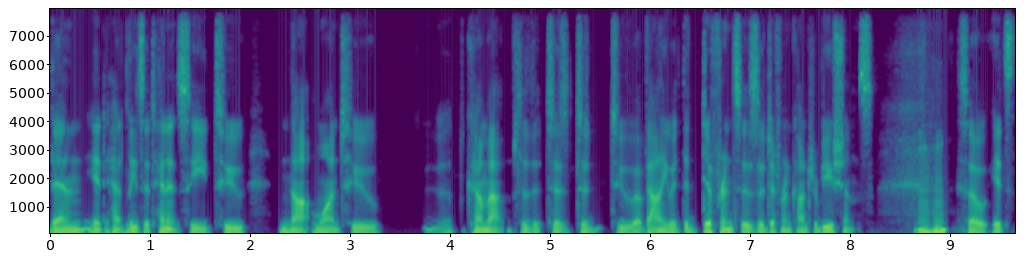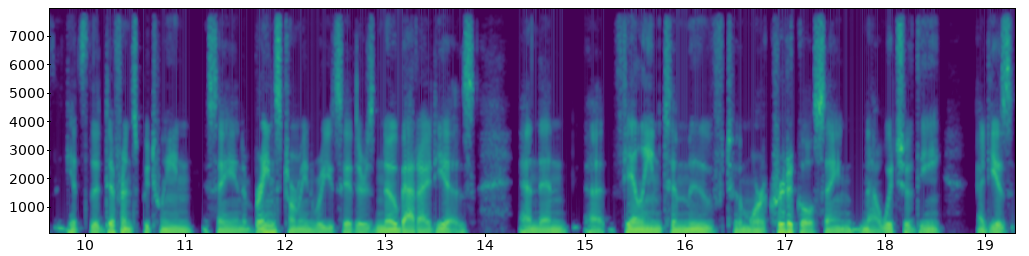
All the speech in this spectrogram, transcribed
then it leads a tendency to not want to come up to, the, to to to evaluate the differences of different contributions. Mm-hmm. So it's it's the difference between say in a brainstorming where you'd say there's no bad ideas, and then uh, failing to move to a more critical saying now which of the ideas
